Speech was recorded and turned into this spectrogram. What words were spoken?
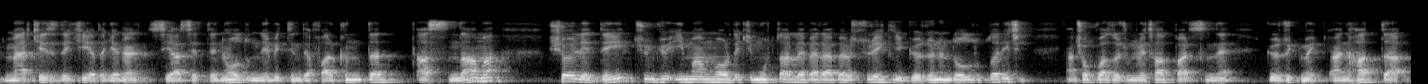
Merkezdeki ya da genel siyasette ne olduğunu ne bittiğini de farkında aslında ama şöyle değil. Çünkü imam oradaki muhtarla beraber sürekli göz önünde oldukları için yani çok fazla Cumhuriyet Halk Partisi'ne gözükmek yani hatta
